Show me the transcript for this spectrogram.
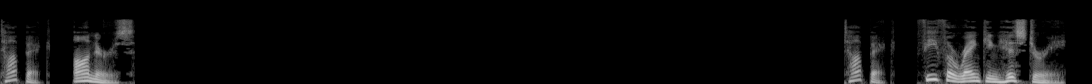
Topic: Honors. FIFA ranking history.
